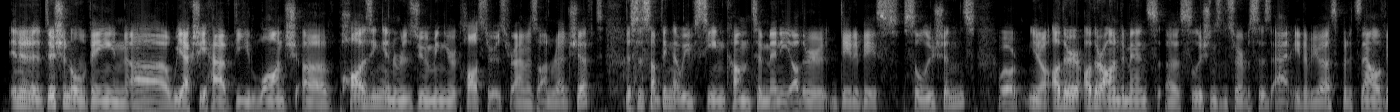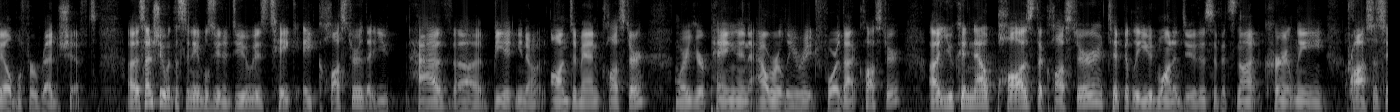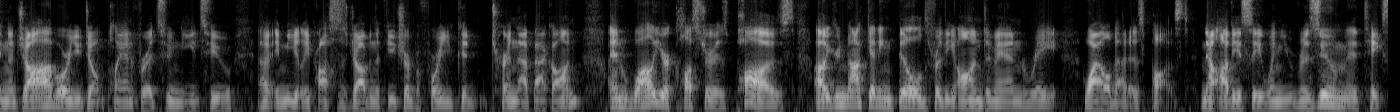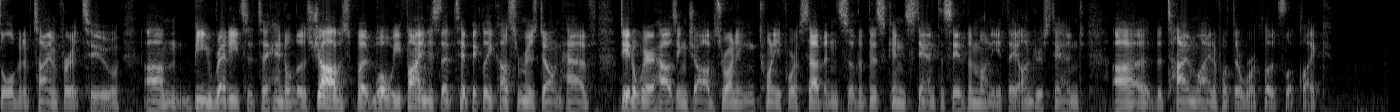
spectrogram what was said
in an additional vein, uh, we actually have the launch of pausing and resuming your clusters for Amazon Redshift. This is something that we've seen come to many other database solutions or you know other other on-demand uh, solutions and services at AWS, but it's now available for Redshift. Uh, essentially, what this enables you to do is take a cluster that you have, uh, be it you know on-demand cluster where you're paying an hourly rate for that cluster. Uh, you can now pause the cluster. Typically, you'd want to do this if it's not currently processing a job or you don't plan for it to need to uh, immediately process a job in the future before you could turn that back on. And while your cluster is paused, uh, you're not getting billed for the on demand rate while that is paused. Now, obviously, when you resume, it takes a little bit of time for it to um, be ready to, to handle those jobs. But what we find is that typically customers don't have data warehousing jobs running 24 7, so that this can stand to save them money if they understand uh, the timeline of what their workloads look like.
